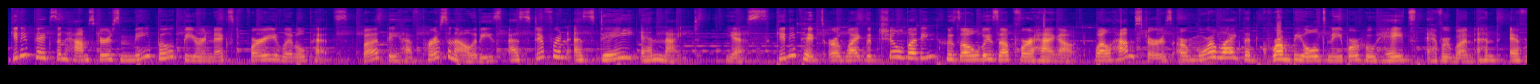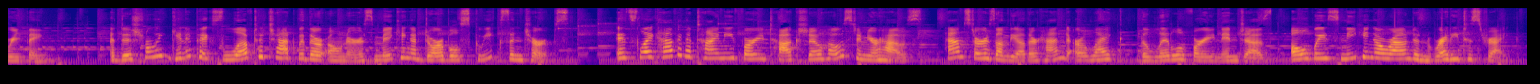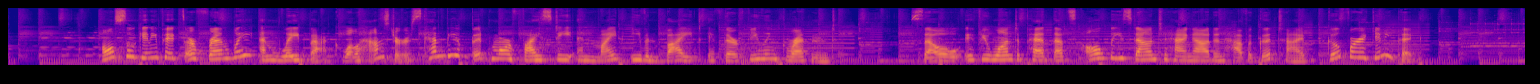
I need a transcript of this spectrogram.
Guinea pigs and hamsters may both be your next furry little pets, but they have personalities as different as day and night. Yes, guinea pigs are like the chill buddy who's always up for a hangout, while hamsters are more like that grumpy old neighbor who hates everyone and everything. Additionally, guinea pigs love to chat with their owners, making adorable squeaks and chirps. It's like having a tiny furry talk show host in your house. Hamsters, on the other hand, are like the little furry ninjas, always sneaking around and ready to strike. Also, guinea pigs are friendly and laid back, while hamsters can be a bit more feisty and might even bite if they're feeling threatened. So, if you want a pet that's always down to hang out and have a good time, go for a guinea pig.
